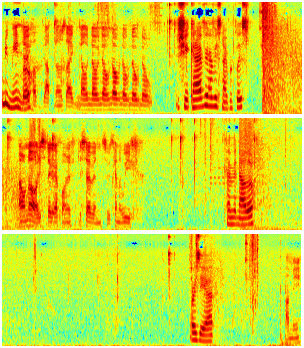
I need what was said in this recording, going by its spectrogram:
What do you mean, bro? health dropped and I was like, no, no, no, no, no, no, no. She, can I have your heavy sniper, please? I don't know. I just I got 457, so he's kind of weak. Can I have it now, though? Where's he at? On me.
